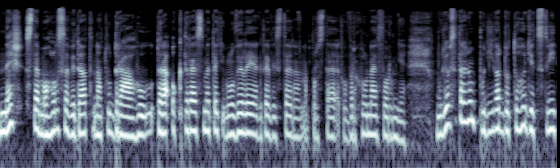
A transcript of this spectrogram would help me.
než jste mohl se vydat na tu dráhu, teda o které jsme teď mluvili, jak kde vy jste na naprosté jako vrcholné formě. Můžeme se teda jenom podívat do toho dětství,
